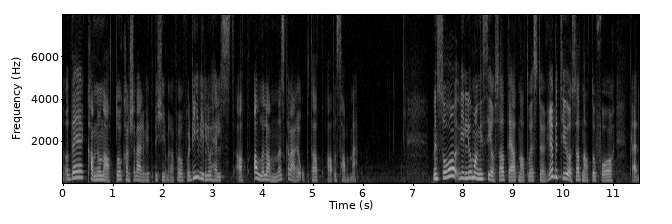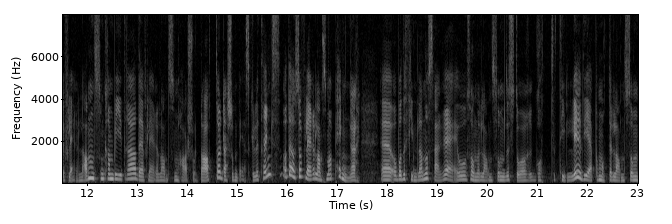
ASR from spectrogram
Og det kan jo Nato kanskje være litt bekymra for, for de vil jo helst at alle landene skal være opptatt av det samme. Men så vil jo mange si også at det at Nato er større, betyr jo også at Nato får Da er det flere land som kan bidra, det er flere land som har soldater dersom det skulle trengs, og det er også flere land som har penger. Eh, og både Finland og Sverige er jo sånne land som det står godt til i. De er på en måte land som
